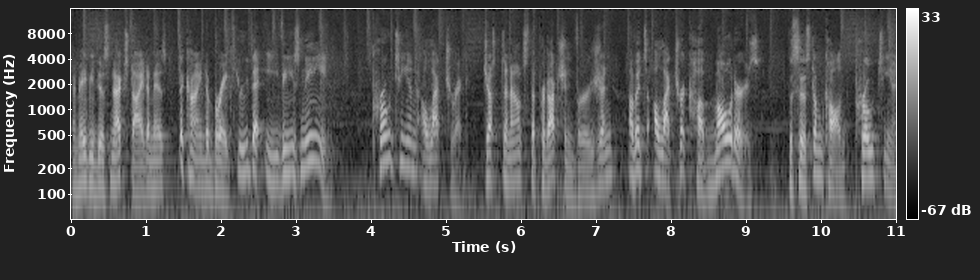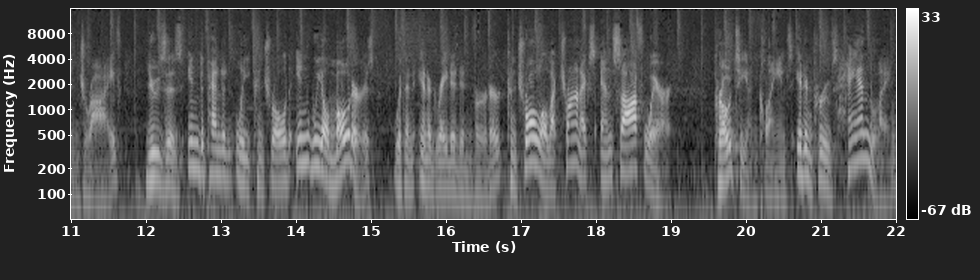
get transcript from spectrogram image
And maybe this next item is the kind of breakthrough that EVs need. Protean Electric just announced the production version of its electric hub motors. The system, called Protean Drive, uses independently controlled in wheel motors with an integrated inverter, control electronics, and software. Protean claims it improves handling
